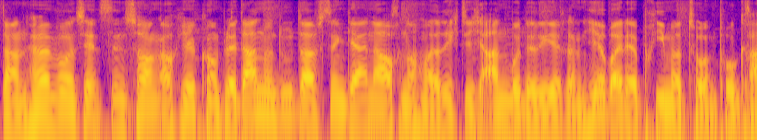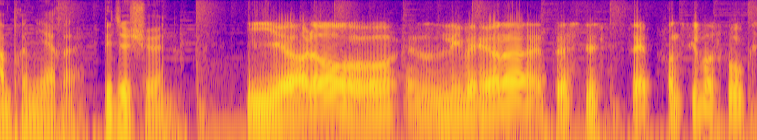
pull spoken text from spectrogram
Dann hören wir uns jetzt den Song auch hier komplett an und du darfst den gerne auch nochmal richtig anmoderieren hier bei der Primaton Programmpremiere. Bitteschön. Ja, hallo, liebe Hörer, das ist Sepp von Silberfuchs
